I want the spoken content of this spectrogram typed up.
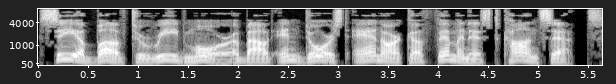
See above to read more about endorsed anarcha-feminist concepts.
